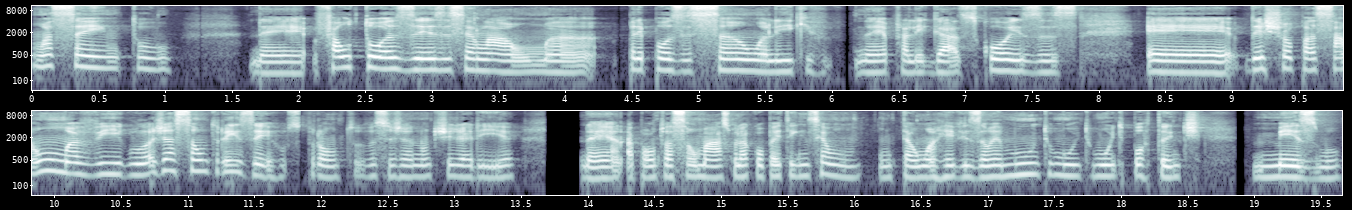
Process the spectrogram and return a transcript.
um acento, né? Faltou às vezes, sei lá, uma preposição ali que, né, para ligar as coisas, é, deixou passar uma vírgula, já são três erros. Pronto, você já não tiraria né, a pontuação máxima da competência 1. Então, a revisão é muito, muito, muito importante mesmo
